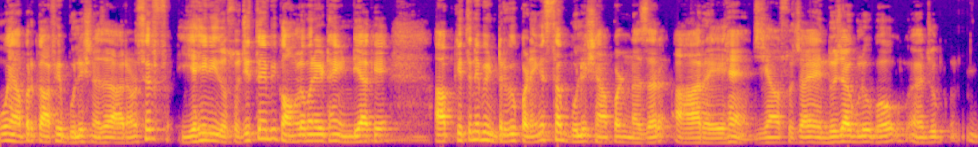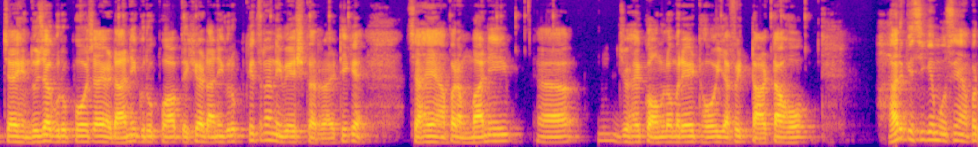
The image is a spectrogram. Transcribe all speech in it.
वो यहाँ पर काफ़ी बुलिश नज़र आ रहे हैं और सिर्फ़ यही नहीं दोस्तों, जितने भी कॉन्ग्लोमरेट हैं इंडिया के, आप कितने भी इंटरव्यू पढ़ेंगे, सब बुलिश यहाँ पर नज़र आ रहे हैं। जी हाँ चाहे हिंदुजा ग्रुप हो जो, चाहे हिंदुजा ग्रुप हो, चाहे अडानी ग्रुप हो, आप देखिए अडानी ग्रुप कितना निवेश कर रहा है, ठीक है? चाहे यहाँ पर अंबानी जो है कॉन्ग्लोमरेट हो या फिर टाटा हो हर किसी के मुँह से यहाँ पर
